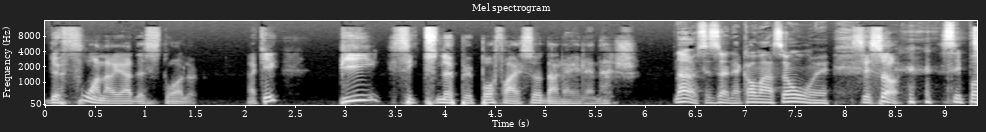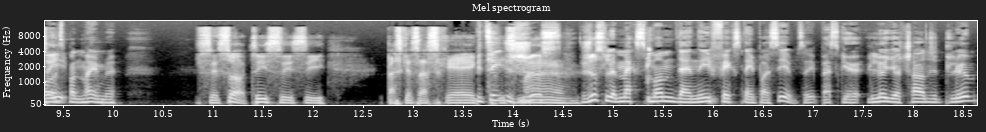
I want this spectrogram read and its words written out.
de fou en arrière de cette histoire-là. OK? Puis, c'est que tu ne peux pas faire ça dans la LNH. Non, c'est ça. La convention, euh, C'est ça. c'est pas, pas de même. c'est ça. Tu sais, c'est-. Parce que ça serait. Puis, tu sais, juste, juste le maximum d'années fait que c'est impossible. tu sais, Parce que là, il a changé de club.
